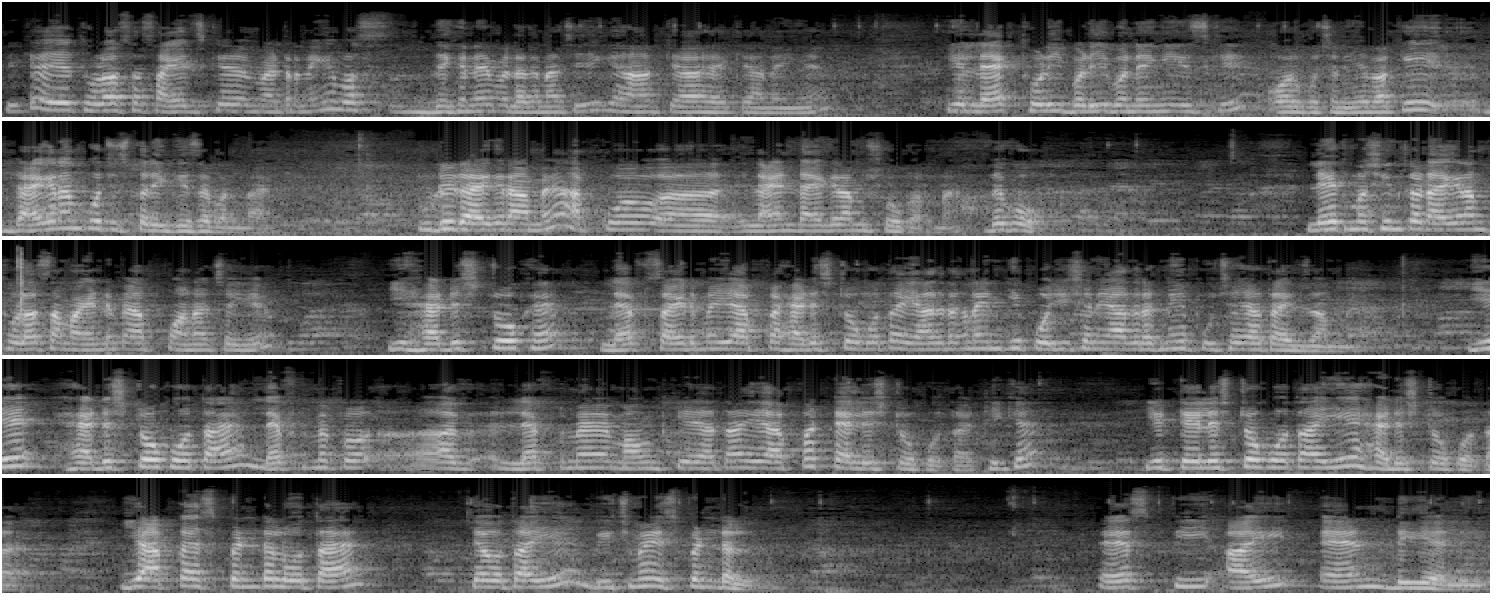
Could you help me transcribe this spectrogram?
ठीक है? ये थोड़ा सा साइज़ के मैटर नहीं है, बस दिखने में लगना चाहिए कि हाँ क्या है, क्या नहीं है। ये लेग थोड़ी बड़ी बनेगी इसकी, और कुछ नहीं है। बाकी डायग्राम कुछ इस तरीके से बनना है। टू डायग्राम है, आपको लाइन डायग्राम शो करना है। देखो लेथ मशीन का डायग्राम थोड़ा सा माइंड में आपको आना चाहिए। ये हेड स्ट्रोक है लेफ़्ट साइड में ये आपका हेड स्ट्रोक होता है। याद रखना, इनकी पोजीशन याद रखनी है, पूछा जाता है एग्ज़ाम में। ये हेड स्ट्रोक होता है लेफ़्ट में लेफ़्ट में माउंट किया जाता है, ये आपका टेल स्ट्रोक होता है, ठीक है? ये टेल स्ट्रोक होता है, ये हेड स्ट्रोक होता है। ये आपका स्पिंडल होता है, क्या होता है ये? बीच में spindle S P I N D L E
